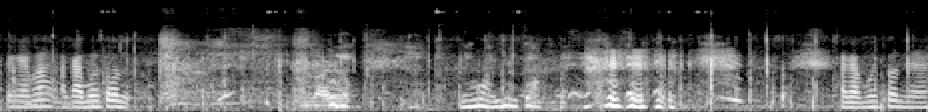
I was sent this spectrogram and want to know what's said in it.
เป็นไงบ้างอาการเบื้องต้นยังไหวอยู่จ้ะ อาการเบื้องต้นนะ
